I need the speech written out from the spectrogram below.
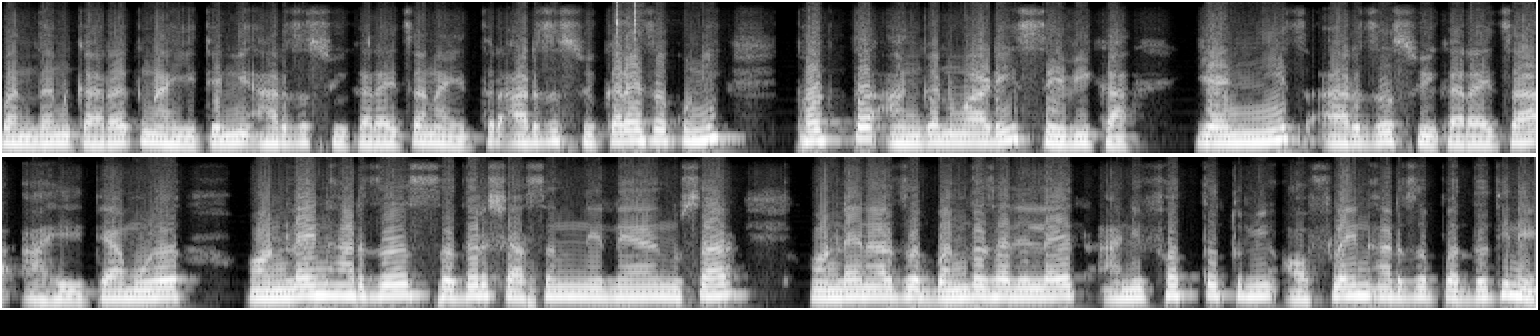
बंधनकारक नाही. त्यांनी अर्ज स्वीकारायचा नाही. तर अर्ज स्वीकारायचा कोणी? फक्त अंगणवाडी सेविका यांनीच अर्ज स्वीकारायचा आहे. त्यामुळं ऑनलाईन अर्ज सदर शासन निर्णयानुसार ऑनलाईन अर्ज बंद झालेले आहेत आणि फक्त तुम्ही ऑफलाईन अर्ज पद्धतीने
